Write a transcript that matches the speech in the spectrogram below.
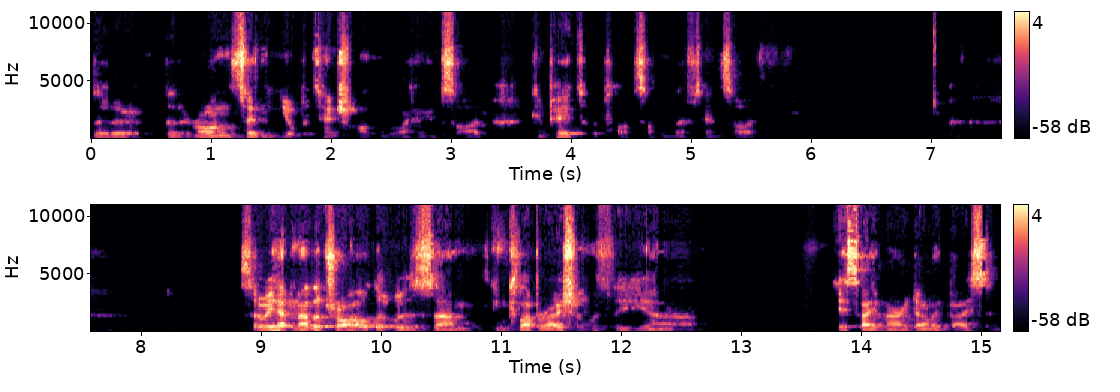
that are, that are on setting yield potential on the right hand side compared to the plots on the left hand side. So we had another trial that was um, in collaboration with the uh, SA Murray-Darling Basin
